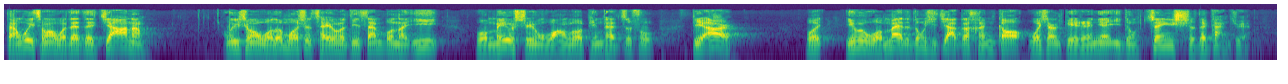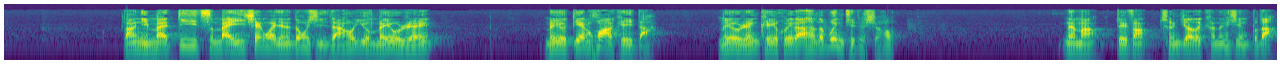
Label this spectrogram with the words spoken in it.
但为什么我在这加呢？为什么我的模式采用了第三步呢？一，我没有使用网络平台支付；第二，我因为我卖的东西价格很高，我想给人家一种真实的感觉。当你卖第一次卖一千块钱的东西，然后又没有人，没有电话可以打，没有人可以回答他的问题的时候。那么对方成交的可能性不大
